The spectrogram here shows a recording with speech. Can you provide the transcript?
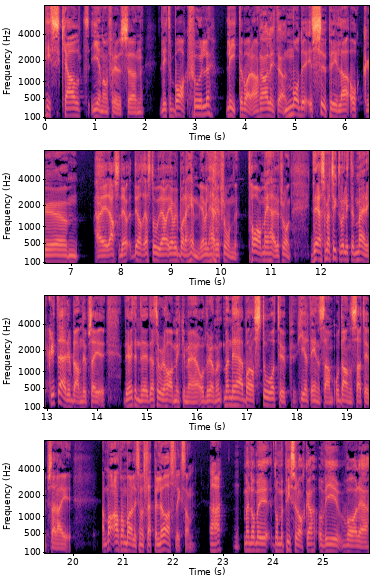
Pisskallt, genomfrusen, lite bakfull, lite bara. Ja, lite, ja. Mådde superilla och nej, alltså det, det, jag, stod, jag, jag vill bara hem, jag vill härifrån. Ta mig härifrån. Det som jag tyckte var lite märkligt där ibland, typ, så, här, det, jag, vet inte, jag tror det har mycket med ålder men, men det här bara att stå typ helt ensam och dansa typ så här, att man, bara liksom släpper lös liksom. Aha. Men de är, de är pissraka och vi var det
